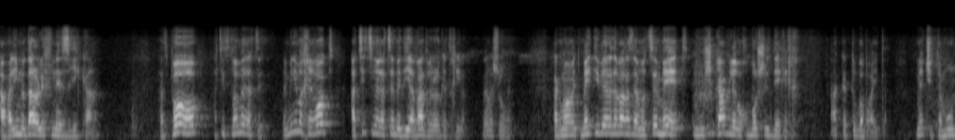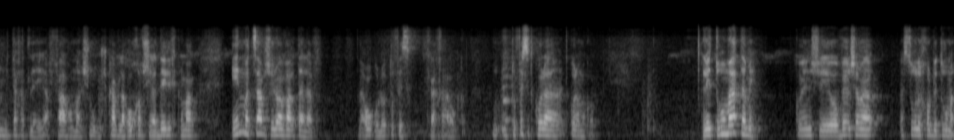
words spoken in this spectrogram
אבל אם נודע לו לפני זריקה, אז פה הציץ לא מרצה. במילים אחרות, הציץ מרצה בדיעבד ולא לכתחילה. זה מה שהוא אומר. הגמרא אומרת, מי טבעי על הדבר הזה, המוצא מת, מושכב לרוחבו של דרך. רק כתוב בברייתא. מת שטמון מתחת לעפר או משהו, מושכב לרוחב של הדרך, כלומר, אין מצב שלא עברת עליו. הוא לא תופס ככה, הוא, הוא, הוא תופס את כל, ה, את כל המקום. לתרומה טמא, כהן שעובר שם אסור לאכול בתרומה.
